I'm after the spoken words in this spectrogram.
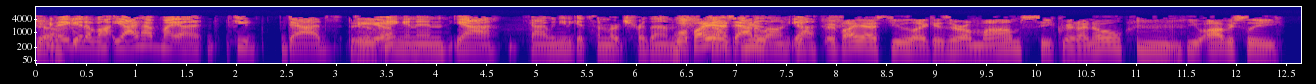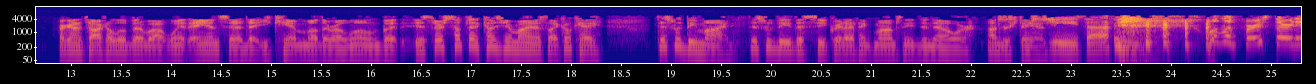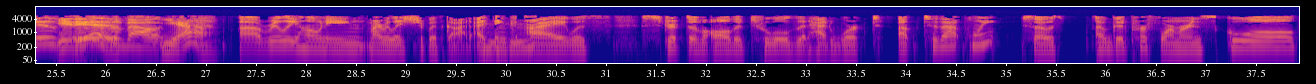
Yeah. they get a yeah. I have my uh, few dads Do you? hanging in. Yeah, yeah. We need to get some merch for them. Well, if I Don't asked dad you, alone, yeah. If, if I asked you, like, is there a mom's secret? I know Mm. you obviously are going to talk a little bit about what Ann said that you can't mother alone, but is there something that comes to your mind? It's like, okay, this would be mine. This would be the secret I think moms need to know or understand. Jesus. well, the first third is It is is. about yeah. uh, really honing my relationship with God. I think Mhm. I was stripped of all the tools that had worked up to that point. So I was a good performer in school,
